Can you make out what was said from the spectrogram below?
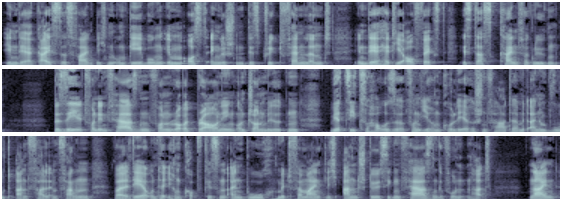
In der geistesfeindlichen Umgebung im ostenglischen District Fenland, in der Hetty aufwächst, ist das kein Vergnügen. Beseelt von den Versen von Robert Browning und John Milton wird sie zu Hause von ihrem cholerischen Vater mit einem Wutanfall empfangen, weil der unter ihrem Kopfkissen ein Buch mit vermeintlich anstößigen Versen gefunden hat. Nein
